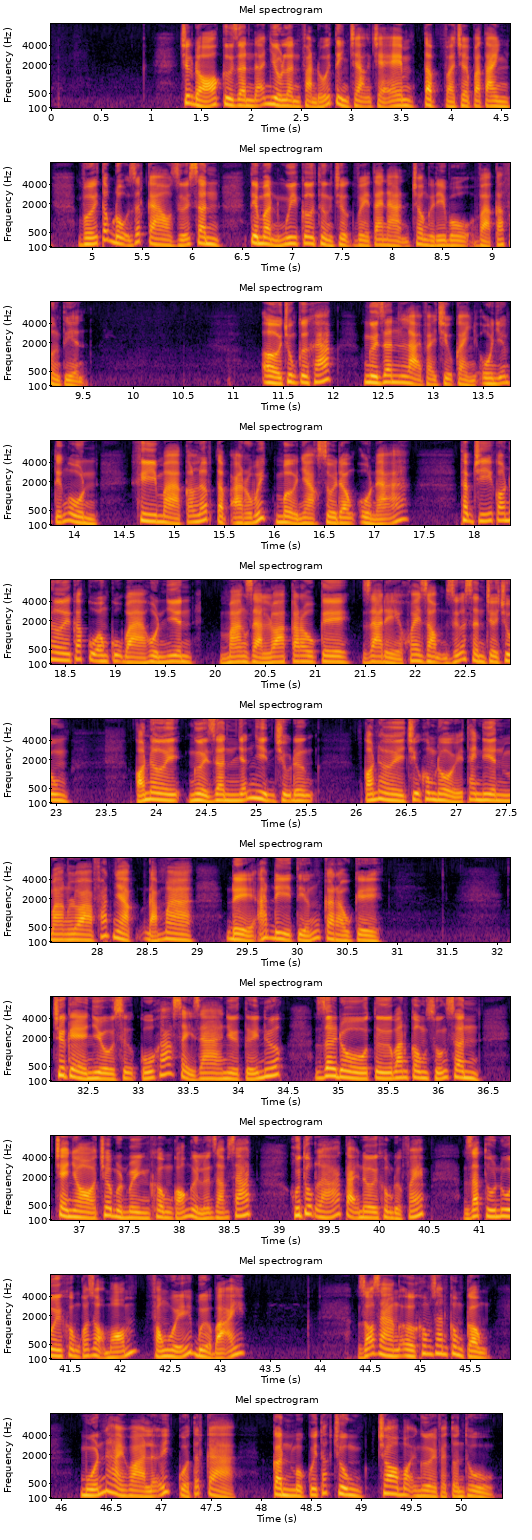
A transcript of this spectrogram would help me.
Trước đó, cư dân đã nhiều lần phản đối tình trạng trẻ em tập và chơi patanh với tốc độ rất cao dưới sân, tiềm ẩn nguy cơ thường trực về tai nạn cho người đi bộ và các phương tiện. Ở chung cư khác, người dân lại phải chịu cảnh ô nhiễm tiếng ồn khi mà các lớp tập aerobic mở nhạc sôi động ồn ã. Thậm chí có nơi các cụ ông cụ bà hồn nhiên mang dàn loa karaoke ra để khoe giọng giữa sân chơi chung. Có nơi người dân nhẫn nhịn chịu đựng, có nơi chịu không nổi thanh niên mang loa phát nhạc đám ma để át đi tiếng karaoke. Chưa kể nhiều sự cố khác xảy ra như tưới nước, rơi đồ từ ban công xuống sân, trẻ nhỏ chơi một mình không có người lớn giám sát, hút thuốc lá tại nơi không được phép, dắt thú nuôi không có dọ mõm, phóng huế bừa bãi. Rõ ràng ở không gian công cộng, muốn hài hòa lợi ích của tất cả, cần một quy tắc chung cho mọi người phải tuân thủ.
